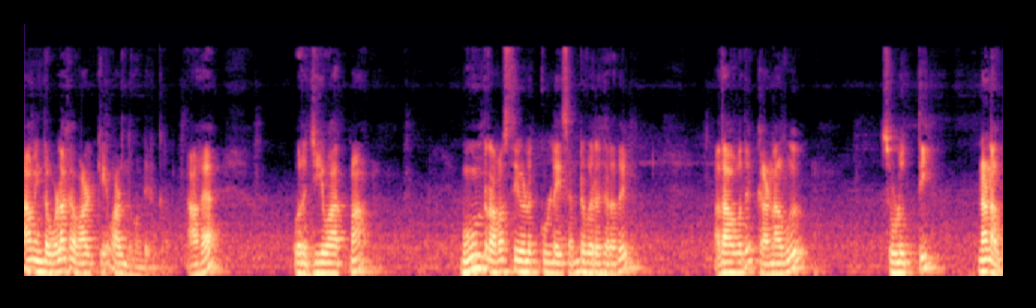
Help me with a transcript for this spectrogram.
நாம் இந்த உலக வாழ்க்கையை வாழ்ந்து கொண்டிருக்கிறோம். ஆக ஒரு ஜீவாத்மா மூன்று அவஸ்தைகளுக்குள்ளே சென்று வருகிறது. அதாவது கனவு சுளுத்தி நனவு.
